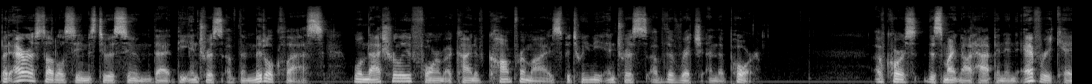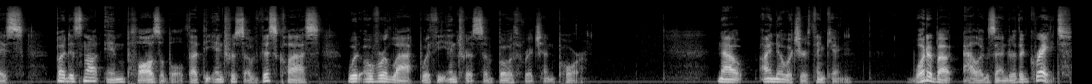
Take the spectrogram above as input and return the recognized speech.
But Aristotle seems to assume that the interests of the middle class will naturally form a kind of compromise between the interests of the rich and the poor. Of course, this might not happen in every case, but it's not implausible that the interests of this class would overlap with the interests of both rich and poor. Now, I know what you're thinking. What about Alexander the Great?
